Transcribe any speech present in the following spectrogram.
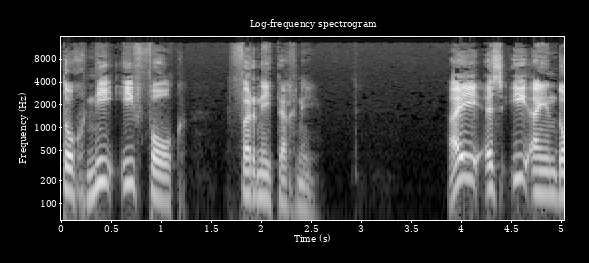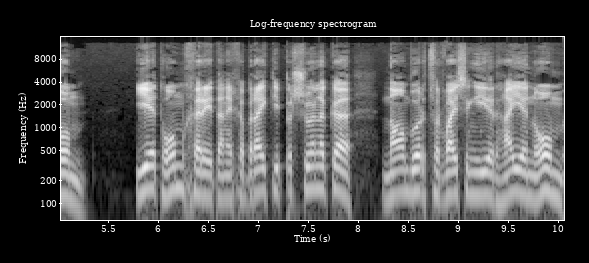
tog nie u volk vernietig nie. Hy is u eiendom. U het hom gered en hy gebruik die persoonlike naamwoord verwysing hier hy en hom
